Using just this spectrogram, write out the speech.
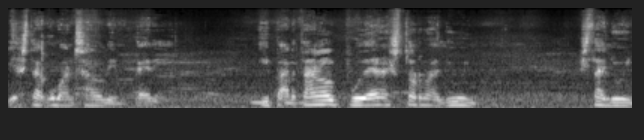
i està començant l'imperi. I per tant el poder es torna lluny, està lluny.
